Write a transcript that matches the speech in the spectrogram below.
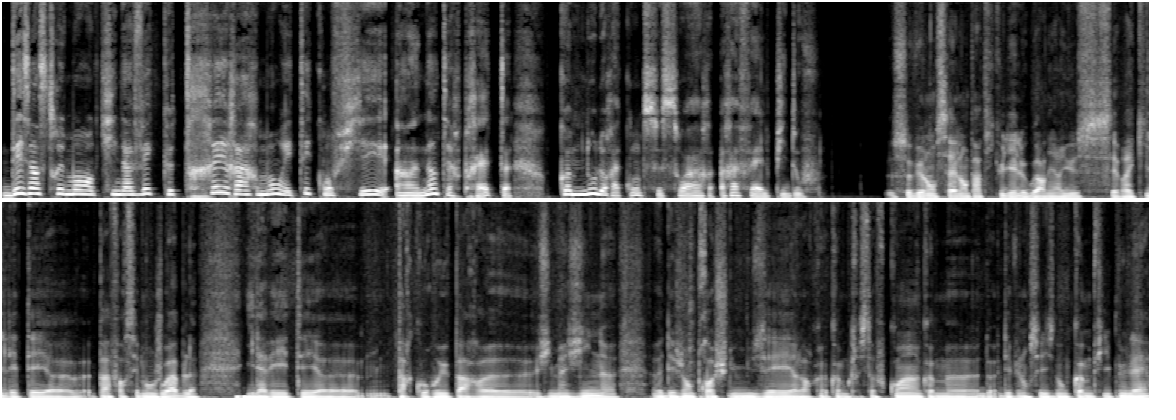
Des instruments qui n'avaient que très rarement été confiés à un interprète, comme nous le raconte ce soir Raphaël Pidou. Ce violoncelle en particulier, le Guarnerius, c'est vrai qu'il était euh, pas forcément jouable. Il avait été euh, parcouru par, euh, j'imagine, des gens proches du musée, alors comme Christophe Coin, comme des violoncellistes, donc comme Philippe Muller.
